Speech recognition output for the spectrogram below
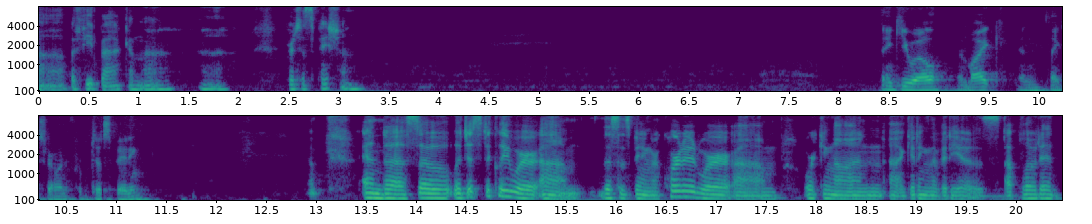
uh, the feedback and the uh, participation. Thank you, El and Mike, and thanks everyone for participating. And uh, so logistically, we're um, this is being recorded. We're um, working on uh, getting the videos uploaded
